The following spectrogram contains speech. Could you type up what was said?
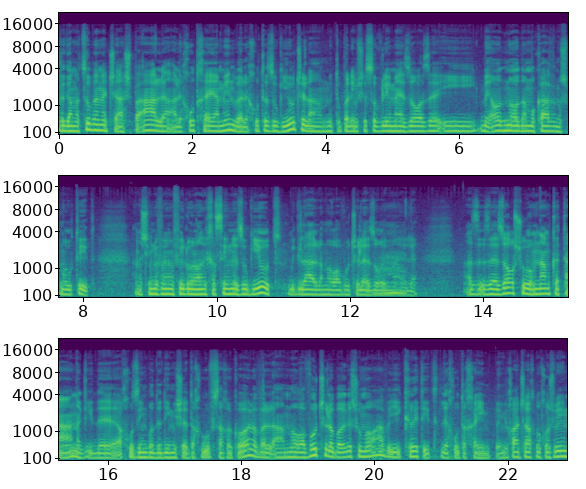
וגם מצאו באמת שההשפעה על, על איכות חיי המין ועל איכות הזוגיות של המטופלים שסובלים מהאזור הזה היא מאוד מאוד עמוקה ומשמעותית. אנשים לפעמים אפילו לא נכנסים לזוגיות בגלל המעורבות של האזורים האלה. אז זה אזור שהוא אמנם קטן, נגיד אה, אחוזים בודדים משטח גוף סך הכל, אבל המעורבות שלו ברגע שהוא מעורב היא קריטית לאיכות החיים. במיוחד שאנחנו חושבים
